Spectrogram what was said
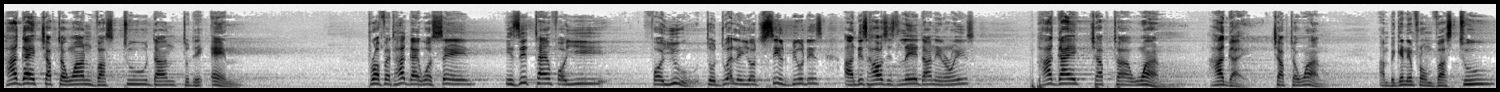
Haggai chapter 1 verse 2 down to the end. Prophet Haggai was saying, "Is it time for ye for you to dwell in your sealed buildings and this house is laid down in ruins?" Haggai chapter 1. Haggai chapter 1. I'm beginning from verse 2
